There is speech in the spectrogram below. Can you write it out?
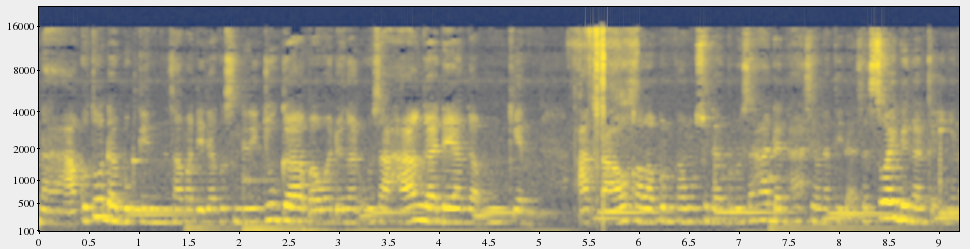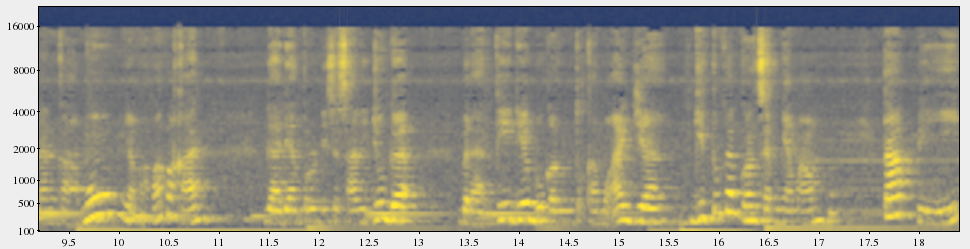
Nah, aku tuh udah buktiin sama diri aku sendiri juga bahwa dengan usaha nggak ada yang nggak mungkin. Atau kalaupun kamu sudah berusaha dan hasilnya tidak sesuai dengan keinginan kamu, ya nggak apa-apa kan? Nggak ada yang perlu disesali juga. Berarti dia bukan untuk kamu aja. Gitu kan konsepnya, Mam. Tapi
